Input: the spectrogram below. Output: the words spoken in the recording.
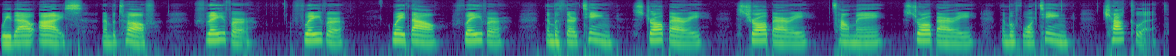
without ice. Number twelve flavor flavor 味道 flavor. Number thirteen strawberry strawberry 草莓 strawberry. Number fourteen chocolate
